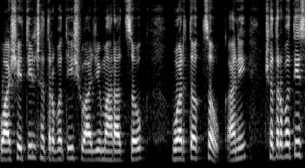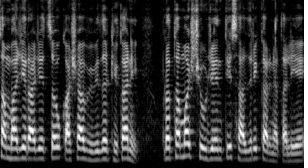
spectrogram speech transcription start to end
वाशीतील छत्रपती शिवाजी महाराज चौक वर्तक चौक आणि छत्रपती संभाजीराजे चौक अशा विविध ठिकाणी प्रथमच शिवजयंती साजरी करण्यात आली आहे.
